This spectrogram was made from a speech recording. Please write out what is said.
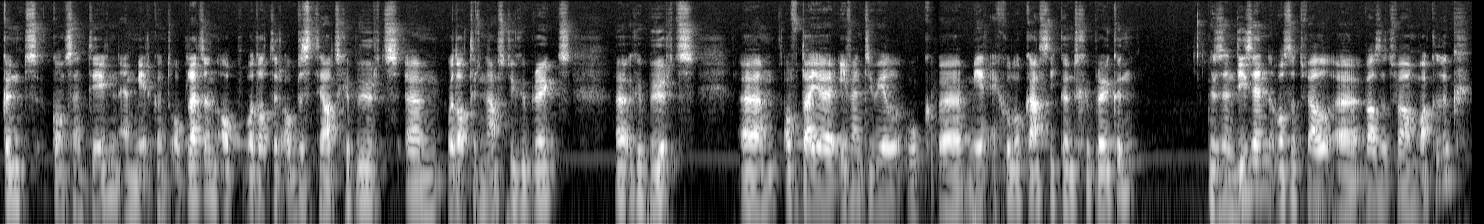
kunt concentreren en meer kunt opletten op wat er op de straat gebeurt, um, wat er naast je gebruikt, uh, gebeurt. of dat je eventueel ook uh, meer echolocatie kunt gebruiken. Dus in die zin was het wel, uh, was het wel makkelijk.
